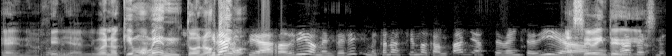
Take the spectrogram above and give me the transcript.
Bueno, genial. Bueno, qué momento, ¿no? Gracias, Rodrigo. Me enteré que me están haciendo campaña hace 20 días. Hace 20 días. Me,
